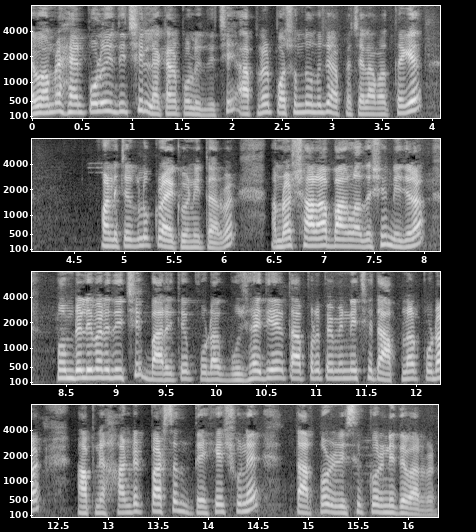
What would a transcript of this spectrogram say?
এবং আমরা হ্যান্ড পলিশ দিচ্ছি, লেকার পলিশ দিচ্ছি। আপনার পছন্দ অনুযায়ী আপনার চাইলে আমার থেকে ফার্নিচারগুলো ক্রয় করে নিতে পারবেন। আমরা সারা বাংলাদেশে নিজেরা হোম ডেলিভারি দিচ্ছি, বাড়িতে প্রোডাক্ট বুঝাই দিয়ে তারপরে পেমেন্ট নিচ্ছি তা আপনার প্রোডাক্ট আপনি হান্ড্রেড পার্সেন্ট দেখে শুনে তারপর রিসিভ করে নিতে পারবেন।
